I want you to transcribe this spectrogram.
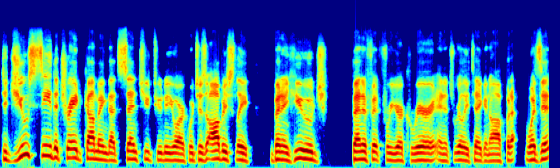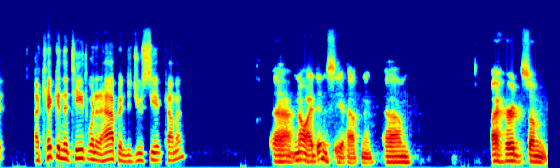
did you see the trade coming that sent you to New York, which has obviously been a huge benefit for your career and it's really taken off? But was it a kick in the teeth when it happened? Did you see it coming? Uh, no, I didn't see it happening. Um, I heard some.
